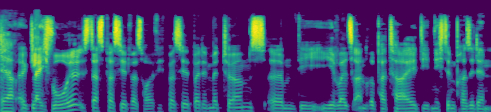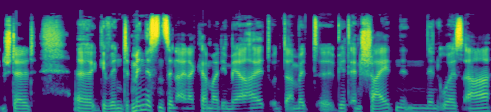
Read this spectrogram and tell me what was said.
Ja. Äh, gleichwohl ist das passiert, was häufig passiert bei den Midterms. Ähm, die jeweils andere Partei, die nicht den Präsidenten stellt, äh, gewinnt mindestens in einer Kammer die Mehrheit und damit wird entscheiden in den USA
